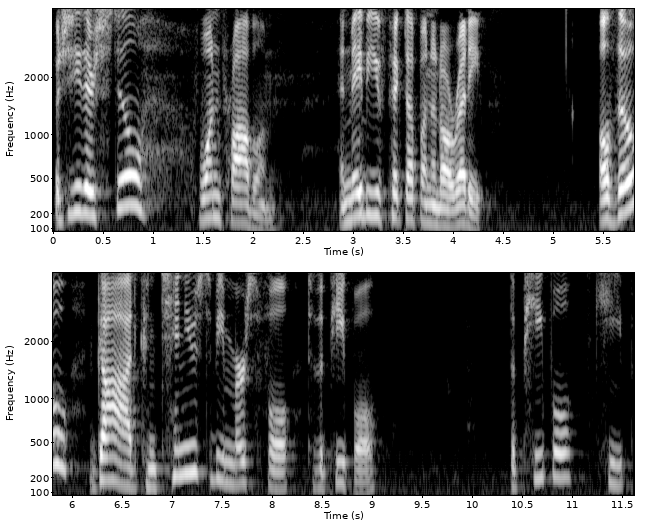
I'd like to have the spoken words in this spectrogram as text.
But you see, there's still one problem, and maybe you've picked up on it already. Although God continues to be merciful to the people, the people keep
